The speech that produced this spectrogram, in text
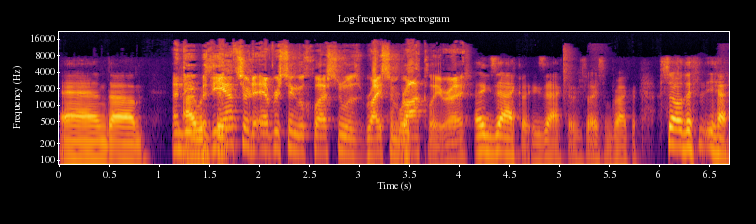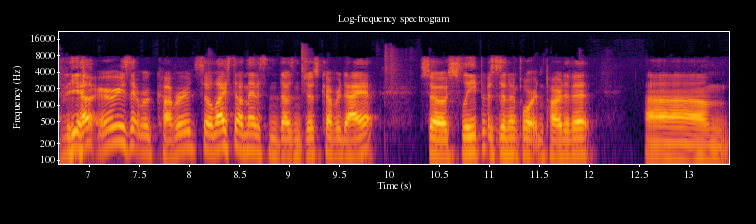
and um, and the, the answer to every single question was rice and broccoli, right? Exactly, exactly. It was rice and broccoli. So the yeah the areas that were covered. So lifestyle medicine doesn't just cover diet. So sleep is an important part of it. Um,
